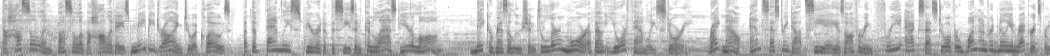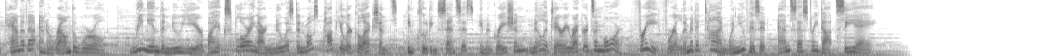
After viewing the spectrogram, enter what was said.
The hustle and bustle of the holidays may be drawing to a close, but the family spirit of the season can last year long. Make a resolution to learn more about your family's story. Right now, Ancestry.ca is offering free access to over 100 million records from Canada and around the world. Ring in the new year by exploring our newest and most popular collections, including census, immigration, military records, and more. Free for a limited time when you visit Ancestry.ca.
